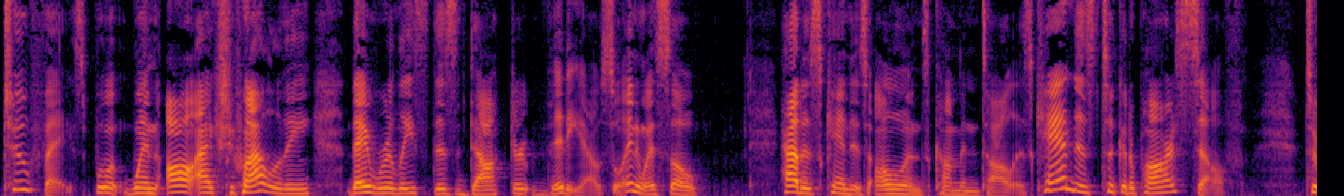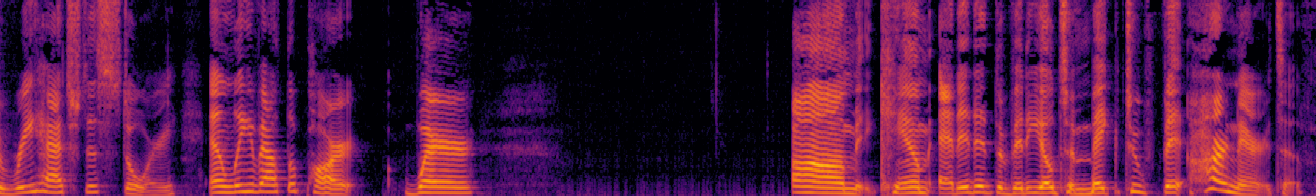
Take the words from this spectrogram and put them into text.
two faced. But when all actuality, they released this doctored video. So, anyway, so how does Candace Owens come into all this? Candace took it upon herself to rehatch this story and leave out the part where um Kim edited the video to make to fit her narrative.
